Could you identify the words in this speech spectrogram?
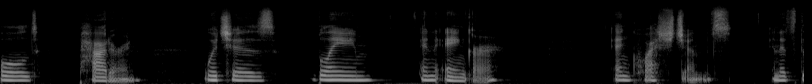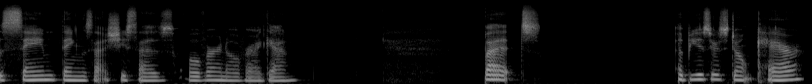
old pattern, which is blame and anger and questions. And it's the same things that she says over and over again. But abusers don't care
